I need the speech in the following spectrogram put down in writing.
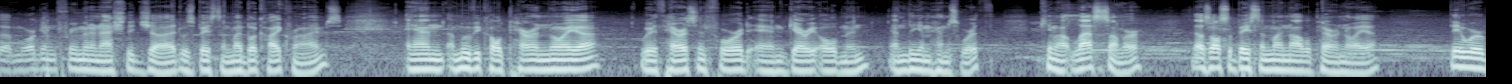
uh, Morgan Freeman and Ashley Judd was based on my book High Crimes, and a movie called Paranoia with Harrison Ford and Gary Oldman and Liam Hemsworth came out last summer. That was also based on my novel Paranoia. They were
